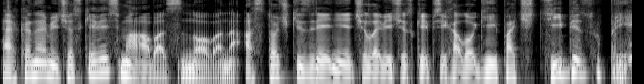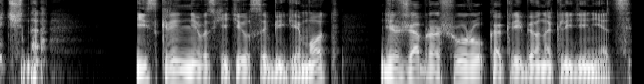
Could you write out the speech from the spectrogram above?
Экономически весьма обоснованно, а с точки зрения человеческой психологии почти безупречно. Искренне восхитился бегемот – держа брошюру, как ребенок-леденец.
